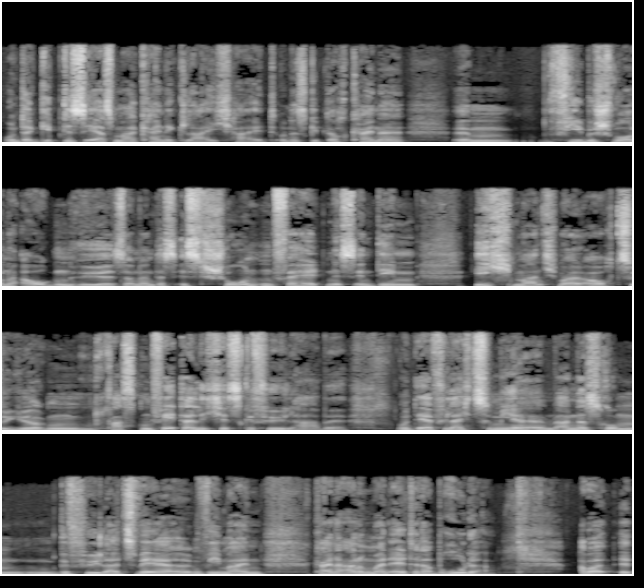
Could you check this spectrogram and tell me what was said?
Und da gibt es erstmal keine Gleichheit und es gibt auch keine ähm, vielbeschworene Augenhöhe, sondern das ist schon ein Verhältnis, in dem ich manchmal auch zu Jürgen fast ein väterliches Gefühl habe und er vielleicht zu mir äh, andersrum ein Gefühl, als wäre irgendwie mein, keine Ahnung, mein älterer Bruder. Aber äh,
